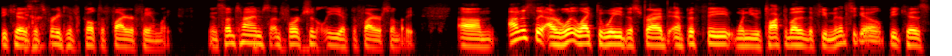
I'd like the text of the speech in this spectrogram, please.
because yeah. it's very difficult to fire family. And sometimes, unfortunately, you have to fire somebody. Um, honestly, I really like the way you described empathy when you talked about it a few minutes ago because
